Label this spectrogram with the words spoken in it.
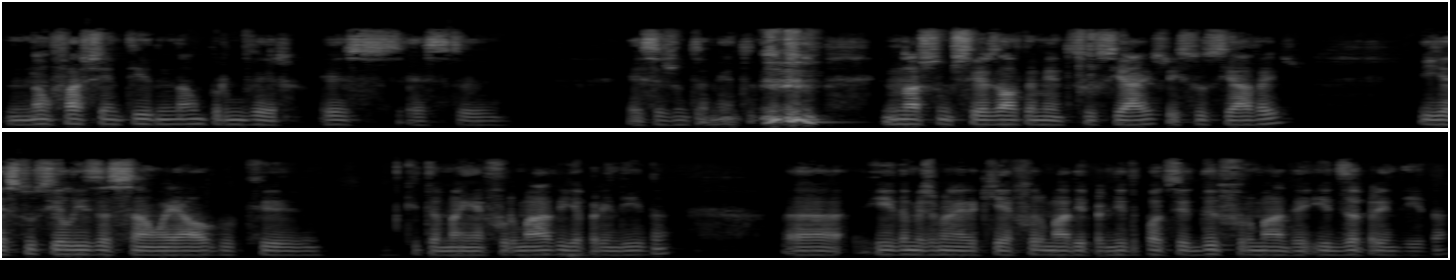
não faz sentido não promover esse, esse, esse ajuntamento. Nós somos seres altamente sociais e sociáveis e a socialização é algo que, que também é formada e aprendida. Uh, e da mesma maneira que é formada e aprendida, pode ser deformada e desaprendida.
